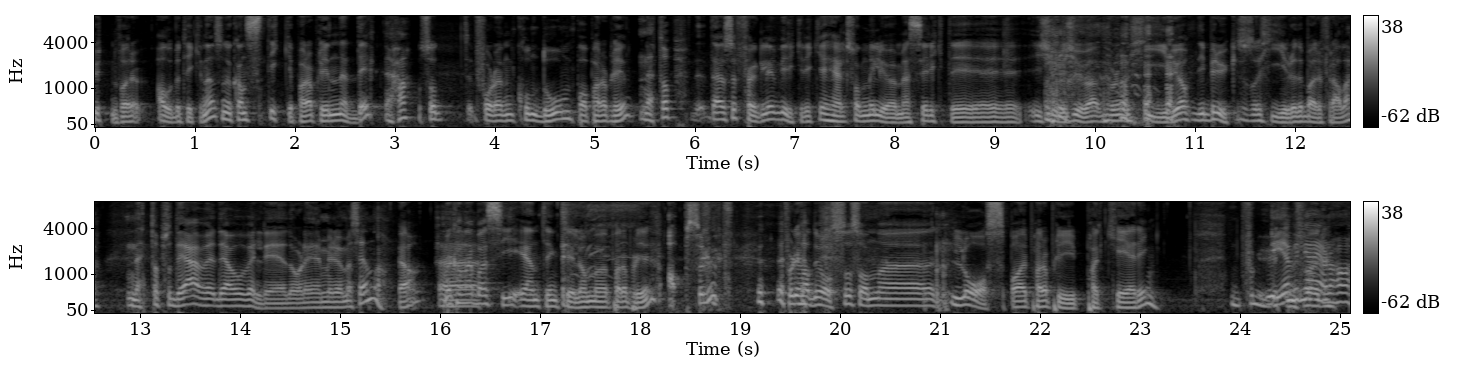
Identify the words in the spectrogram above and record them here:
utenfor alle butikkene, som du kan stikke paraplyen nedi. Jaha. Og så får du en kondom på paraplyen. Nettopp. Det er jo selvfølgelig virker ikke helt sånn miljømessig riktig i 2020. For de hiver jo, de brukes, og så hiver du det bare fra deg. Nettopp, Så det er, det er jo veldig dårlig miljømessig igjen, da. Ja. Men kan jeg bare si én ting til om eh, paraplyer? Absolutt. For de hadde jo også sånn eh, låsbar paraplyparkering. For det vil jeg gjerne ha.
